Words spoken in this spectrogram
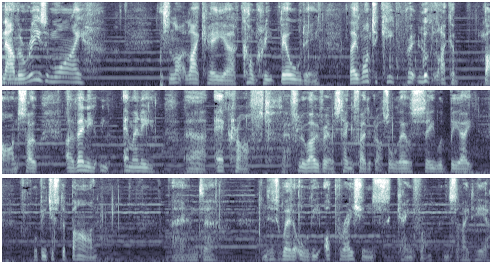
Now, the reason why it's not like a uh, concrete building. They want to keep it look like a barn. So, of any any uh, aircraft that flew over it and was taking photographs, all they would see would be a would be just a barn, and, uh, and this is where the, all the operations came from inside here.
